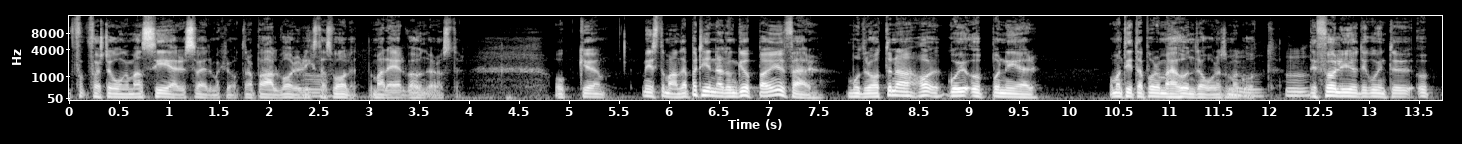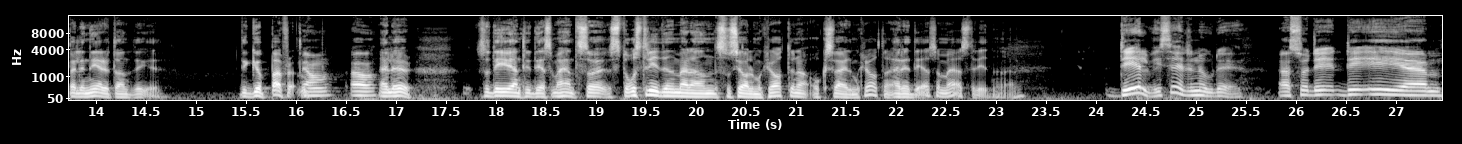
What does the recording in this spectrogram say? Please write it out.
första gången man ser Sverigedemokraterna på allvar i riksdagsvalet. De hade 1100 röster. Och eh, minst de andra partierna, de guppar ungefär. Moderaterna har, går ju upp och ner om man tittar på de här hundra åren som har mm, gått. Mm. Det följer ju, det går inte upp eller ner utan det, det guppar. Fram. Ja, ja. Eller hur? Så det är egentligen det som har hänt. Så står striden mellan Socialdemokraterna och Sverigedemokraterna, är det det som är striden? Eller? Delvis är det nog det. Alltså det, det är... Um,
